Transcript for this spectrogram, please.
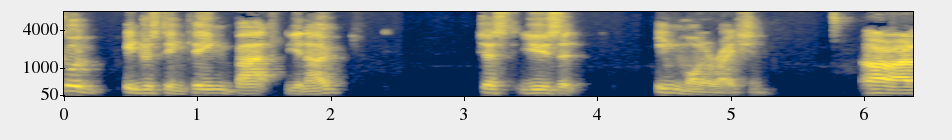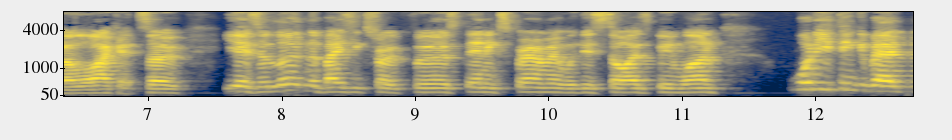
good interesting thing, but you know, just use it in moderation. All right, I like it. So yeah, so learn the basic stroke first, then experiment with this side spin one. What do you think about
